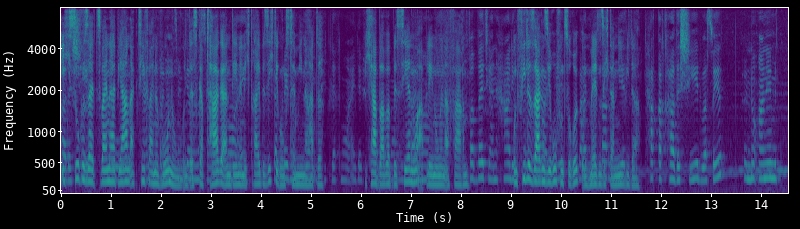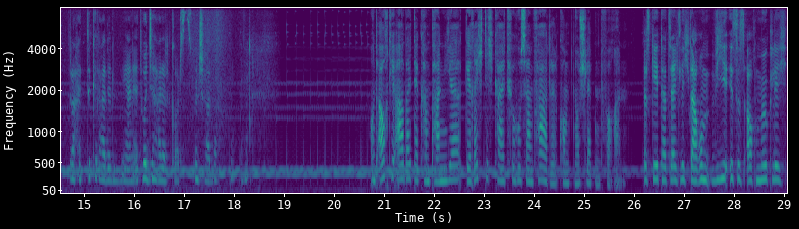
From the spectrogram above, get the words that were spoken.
Ich suche seit zweieinhalb Jahren aktiv eine Wohnung und es gab Tage, an denen ich drei Besichtigungstermine hatte. Ich habe aber bisher nur Ablehnungen erfahren. Und viele sagen, sie rufen zurück und melden sich dann nie wieder. Und auch die Arbeit der Kampagne Gerechtigkeit für Hussam Fadel kommt nur schleppend voran. Es geht tatsächlich darum, wie ist es auch möglich,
